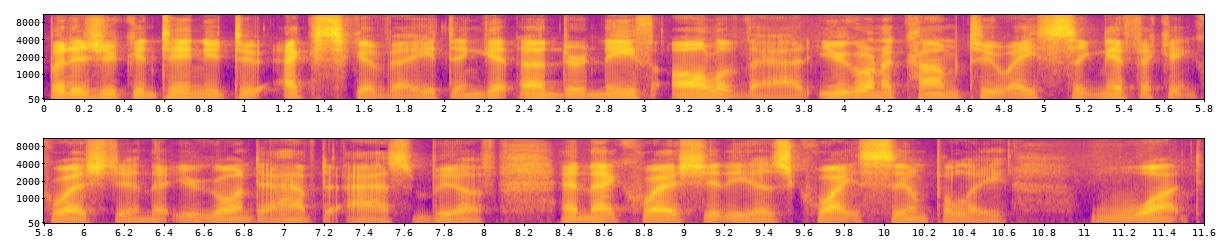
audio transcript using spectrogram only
But as you continue to excavate and get underneath all of that, you're going to come to a significant question that you're going to have to ask Biff. And that question is quite simply, what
